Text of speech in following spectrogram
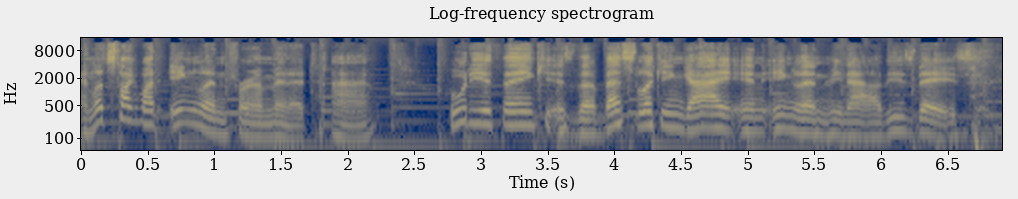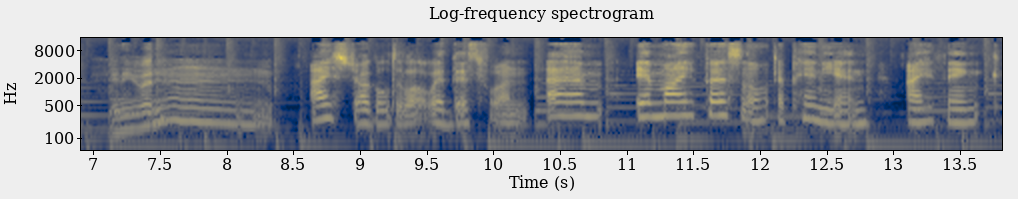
And let's talk about England for a minute. Uh, who do you think is the best-looking guy in England Minao these days? Anybody? Mm, I struggled a lot with this one. Um, in my personal opinion, I think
